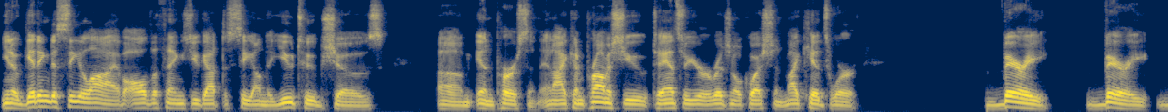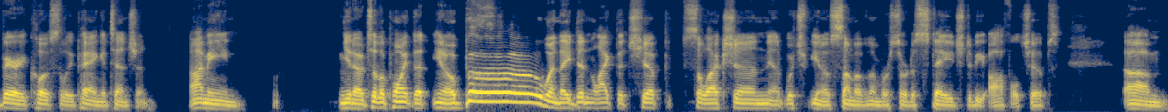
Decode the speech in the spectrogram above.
you know getting to see live all the things you got to see on the YouTube shows um, in person. And I can promise you, to answer your original question, my kids were very, very, very closely paying attention. I mean, you know, to the point that, you know, boo when they didn't like the chip selection, which, you know, some of them were sort of staged to be awful chips. Um,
